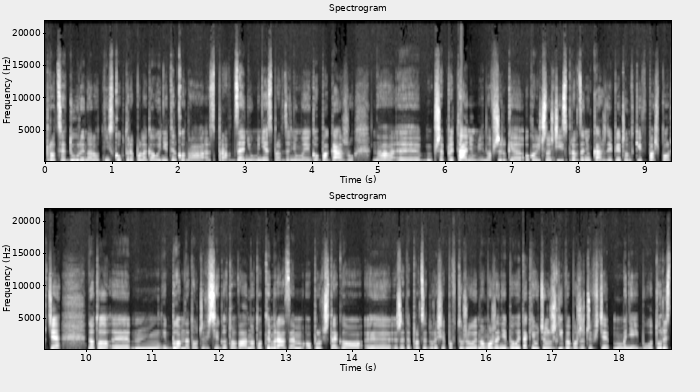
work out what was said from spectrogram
procedury na lotnisku, które polegały nie tylko na sprawdzeniu mnie, sprawdzeniu mojego bagażu, na przepytaniu mnie na wszelkie okoliczności i sprawdzeniu każdej pieczątki w paszporcie, no to byłam na to oczywiście gotowa. No to tym razem, oprócz tego, y, że te procedury się powtórzyły, no może nie były takie uciążliwe, bo rzeczywiście mniej było turystów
